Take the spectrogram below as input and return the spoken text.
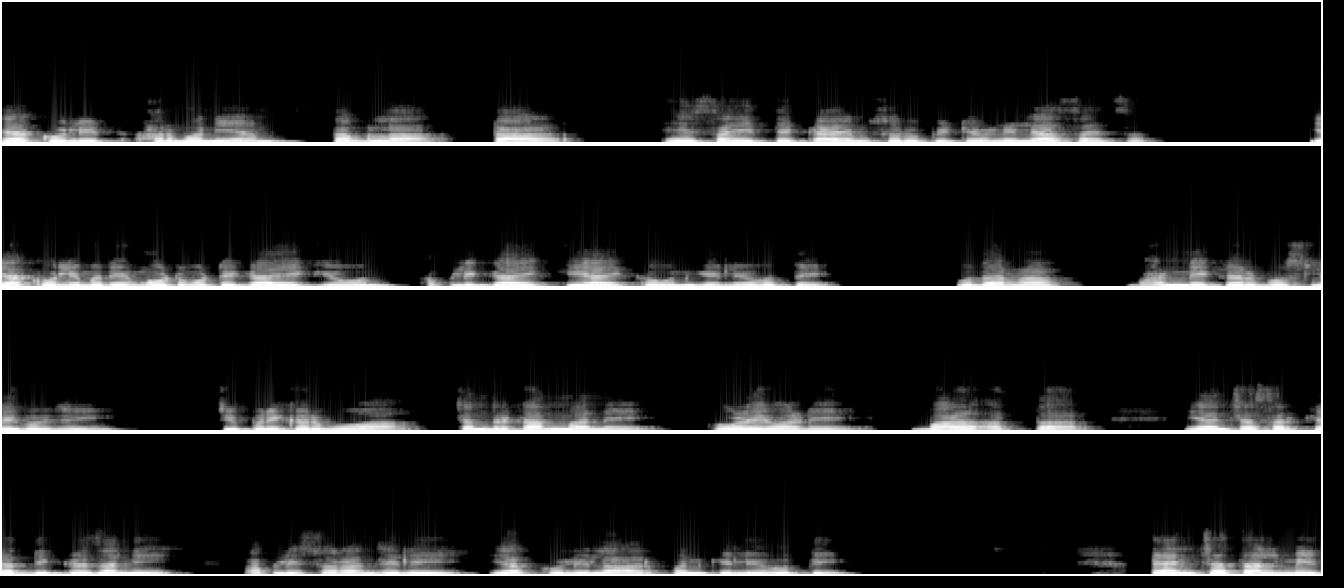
त्या खोलीत हार्मोनियम तबला टाळ हे साहित्य कायमस्वरूपी ठेवलेले असायचं. या खोलीमध्ये मोठमोठे गायक येऊन आपली गायकी ऐकवून गेले होते. उदाहरणार्थ भांडणेकर भोसले गुरुजी चिपरीकर बुवा चंद्रकांत माने कोळेवाडे बाळ अत्तार यांच्यासारख्या दिग्गजांनी आपली स्वरांजली या खोलीला अर्पण केली होती. त्यांच्या तालमीत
